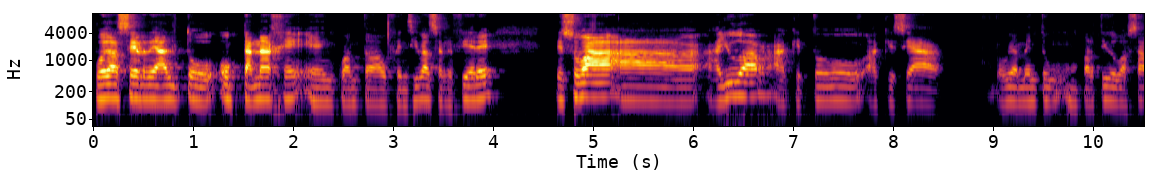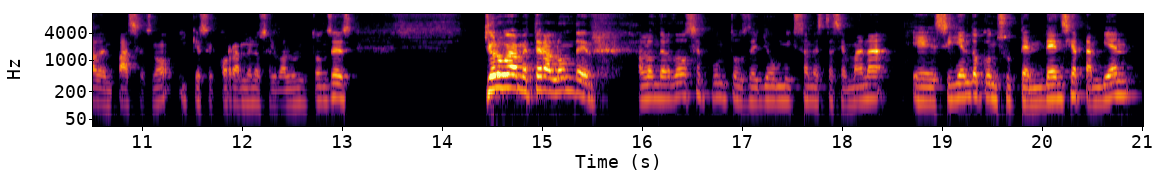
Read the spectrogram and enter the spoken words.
pueda ser de alto octanaje en cuanto a ofensiva se refiere. Eso va a ayudar a que todo, a que sea obviamente un, partido basado en pases, ¿no? Y que se corra menos el balón. Entonces, yo lo voy a meter al under, al under 12 puntos de Joe Mixon esta semana, eh, siguiendo con su tendencia también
